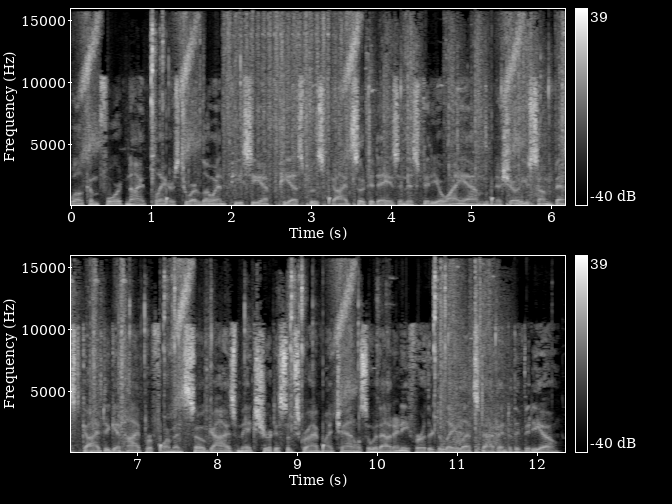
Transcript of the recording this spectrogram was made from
Welcome Fortnite players to our low-end PC FPS boost guide. So today's in this video I am gonna show you some best guide to get high performance. So guys make sure to subscribe my channel. So without any further delay let's dive into the video.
